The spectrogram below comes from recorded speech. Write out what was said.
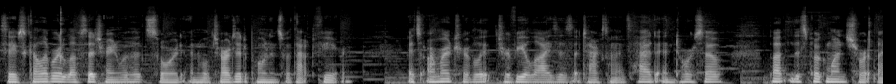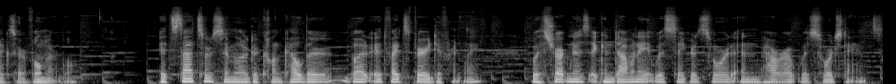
Sabescalibur loves to train with its sword and will charge at opponents without fear. Its armor trivial trivializes attacks on its head and torso, but this Pokemon's short legs are vulnerable. Its stats are similar to Conkeldurr, but it fights very differently. With sharpness, it can dominate with Sacred Sword and power up with Sword Stance.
